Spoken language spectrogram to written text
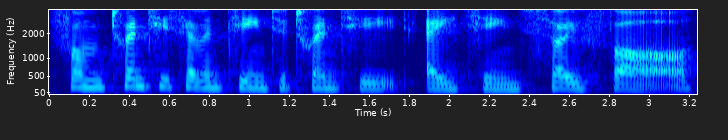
From 2017 to 2018 so far,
